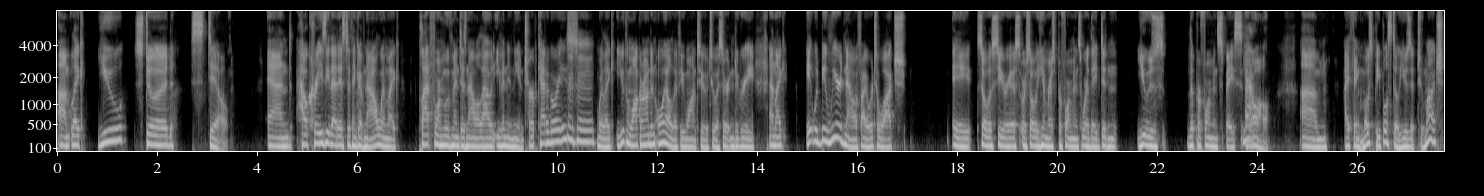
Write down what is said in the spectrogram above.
Um, like you stood still and how crazy that is to think of now when like platform movement is now allowed even in the interp categories where like you can walk around in oil if you want to to a certain degree and like it would be weird now if i were to watch a solo serious or solo humorous performance where they didn't use the performance space at all um I think most people still use it too much.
